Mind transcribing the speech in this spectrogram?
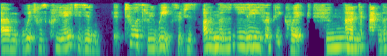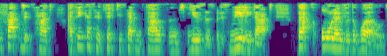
um, which was created in two or three weeks, which is unbelievably quick. Mm. And, and the fact it's had, I think I said 57,000 users, but it's nearly that. That's all over the world.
